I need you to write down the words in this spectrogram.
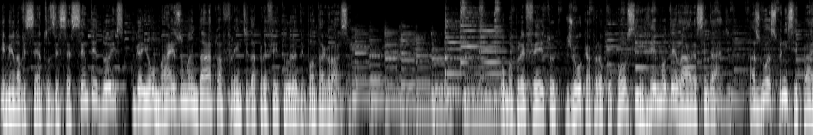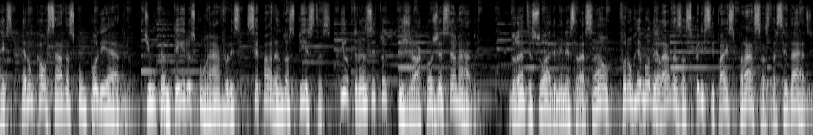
Em 1962, ganhou mais um mandato à frente da prefeitura de Ponta Grossa. Como prefeito, Juca preocupou-se em remodelar a cidade. As ruas principais eram calçadas com poliedro, tinham canteiros com árvores separando as pistas e o trânsito já congestionado. Durante sua administração, foram remodeladas as principais praças da cidade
